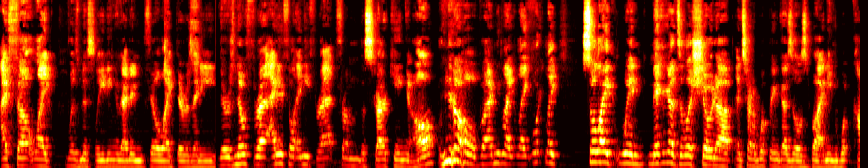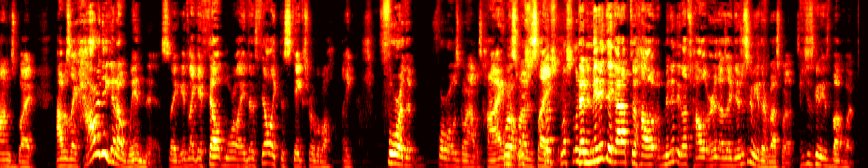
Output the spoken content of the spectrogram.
I felt like was misleading, and I didn't feel like there was any, there was no threat. I didn't feel any threat from the Scar King at all. No, but I mean, like, like, like. So, like, when Mechagodzilla showed up and started whooping Godzilla's butt and even whooped Kong's butt, I was like, how are they gonna win this? Like, it like it felt more like it felt like the stakes were a little like for the for what was going on was high. And this one I was just like, let's, let's look the minute they got up to Hollow, the minute they left Hollow Earth, I was like, they're just gonna get their butts whipped. He's just gonna get his butt whipped.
